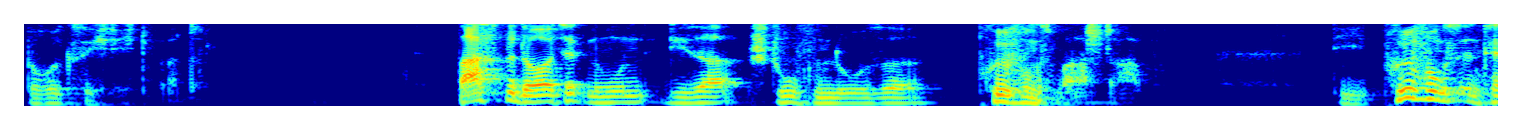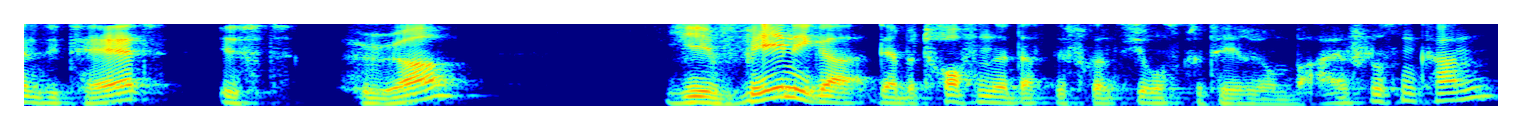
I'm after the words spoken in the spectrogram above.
berücksichtigt wird. Was bedeutet nun dieser stufenlose Prüfungsmaßstab? Die Prüfungsintensität ist höher, je weniger der Betroffene das Differenzierungskriterium beeinflussen kann,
